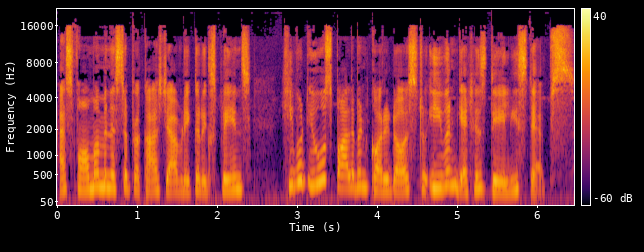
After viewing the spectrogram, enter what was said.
As former Minister Prakash Javadekar explains, he would use Parliament corridors to even get his daily steps.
